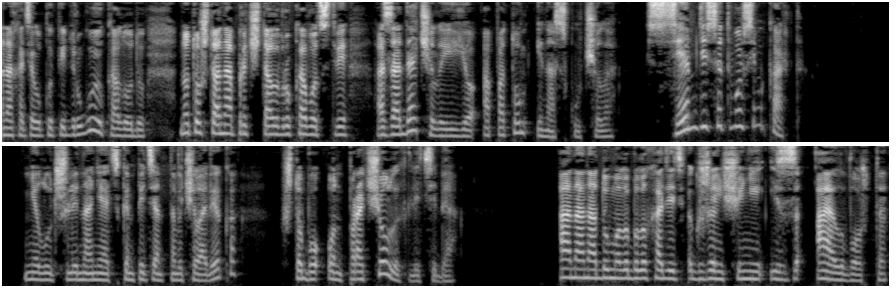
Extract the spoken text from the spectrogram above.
Она хотела купить другую колоду, но то, что она прочитала в руководстве, озадачило ее, а потом и наскучило. Семьдесят восемь карт! Не лучше ли нанять компетентного человека, чтобы он прочел их для тебя? Она надумала было ходить к женщине из Айлворта,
